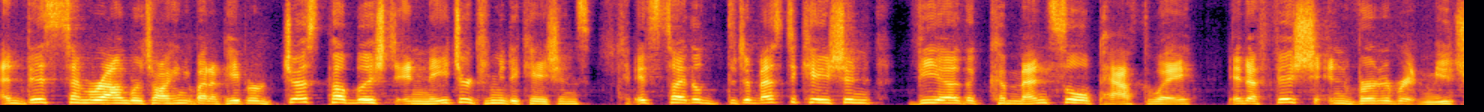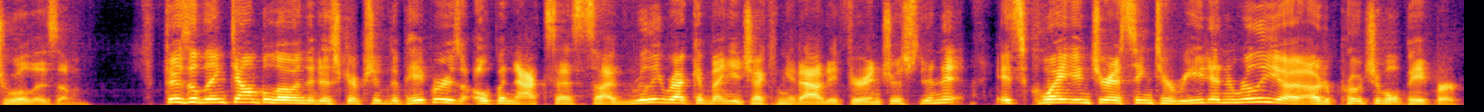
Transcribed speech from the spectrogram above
and this time around we're talking about a paper just published in Nature Communications. It's titled The Domestication via the Commensal Pathway in a Fish Invertebrate Mutualism. There's a link down below in the description. The paper is open access, so I'd really recommend you checking it out if you're interested in it. It's quite interesting to read and really an approachable paper.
